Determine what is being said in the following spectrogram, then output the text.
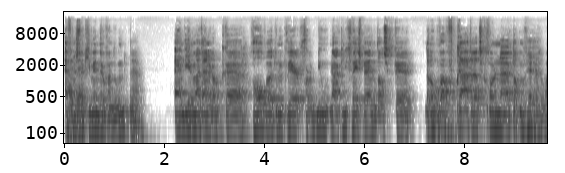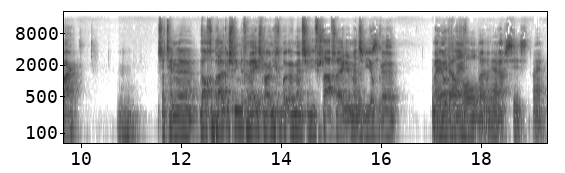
een bed. stukje minder gaan doen. Ja. En die hebben me uiteindelijk ook eh, geholpen toen ik weer voor opnieuw naar de kliniek geweest ben. Dat als ik eh daar ook over praten, dat ik gewoon eh klap mag zeggen, waar. Dus dat zijn eh, wel gebruikersvrienden geweest, maar niet gebru- mensen die verslaafd zijn en mensen die ook eh, mij heel wel geholpen. hebben. Ja, Ja. precies. Oh, ja.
